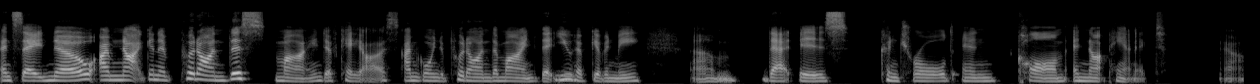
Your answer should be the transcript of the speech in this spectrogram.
and say, no, I'm not going to put on this mind of chaos. I'm going to put on the mind that you mm-hmm. have given me. Um, that is controlled and calm and not panicked. Yeah.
